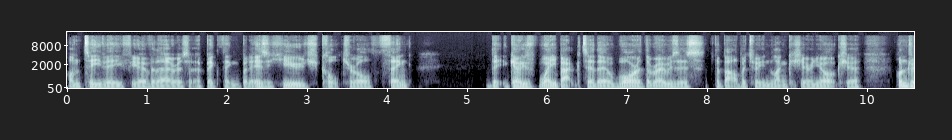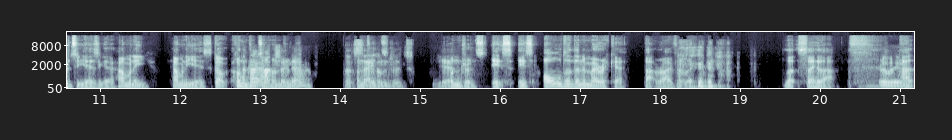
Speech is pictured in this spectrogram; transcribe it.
on TV for you over there as a big thing, but it is a huge cultural thing that goes way back to the War of the Roses, the battle between Lancashire and Yorkshire, hundreds of years ago. How many? How many years? Got I don't hundreds actually hundreds. know. Let's say Hundreds. Hundreds. Yeah. Hundreds. It's it's older than America. That rivalry. Let's say that. Brilliant. and,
